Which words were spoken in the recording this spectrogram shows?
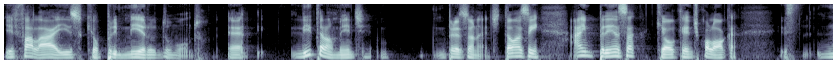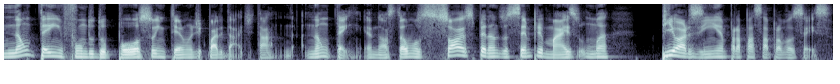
de falar isso que é o primeiro do mundo. É literalmente impressionante. Então, assim, a imprensa, que é o que a gente coloca, não tem fundo do poço em termos de qualidade, tá? Não tem. Nós estamos só esperando sempre mais uma piorzinha para passar para vocês.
